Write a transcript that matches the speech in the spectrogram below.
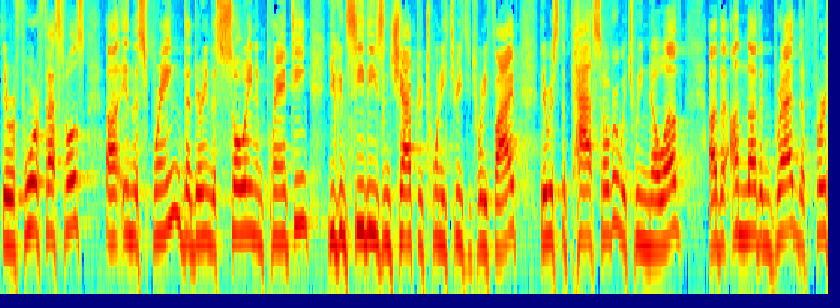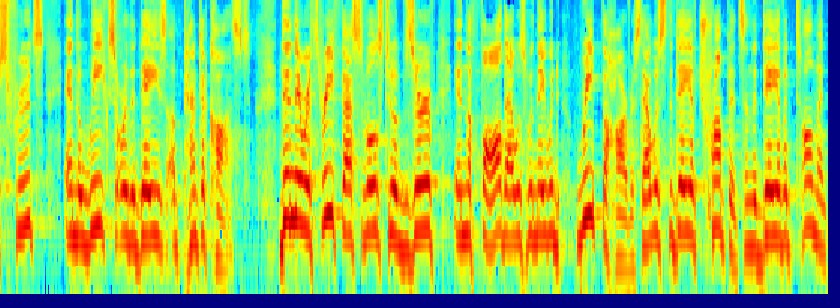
There were four festivals uh, in the spring the, during the sowing and planting. You can see these in chapter 23 through 25. There was the Passover, which we know of, uh, the unleavened bread, the first fruits, and the weeks or the days of Pentecost. Then there were three festivals to observe in the fall. That was when they would reap the harvest. That was the Day of Trumpets and the Day of Atonement,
